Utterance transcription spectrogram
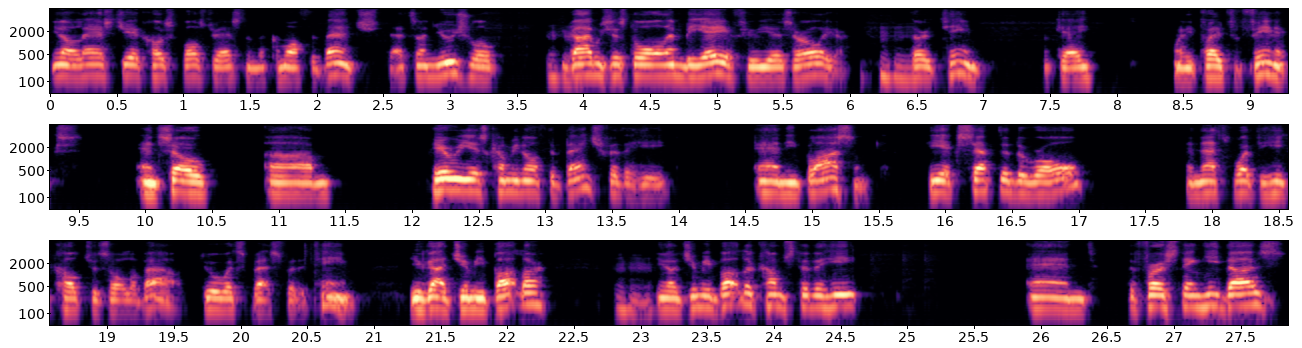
you know, last year Coach Spoelstra asked him to come off the bench. That's unusual. Mm-hmm. The guy was just all NBA a few years earlier, mm-hmm. third. Okay, when he played for Phoenix, and so um, here he is coming off the bench for the Heat, and he blossomed. He accepted the role, and that's what the Heat culture is all about. Do what's best for the team. You got Jimmy Butler. Mm-hmm. You know, Jimmy Butler comes to the Heat. And the first thing he does,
